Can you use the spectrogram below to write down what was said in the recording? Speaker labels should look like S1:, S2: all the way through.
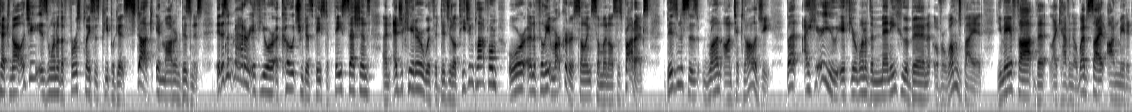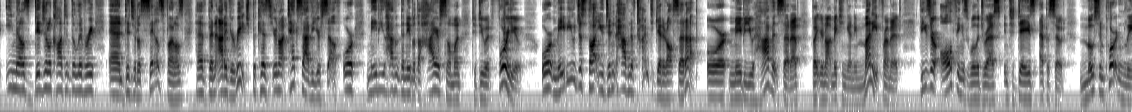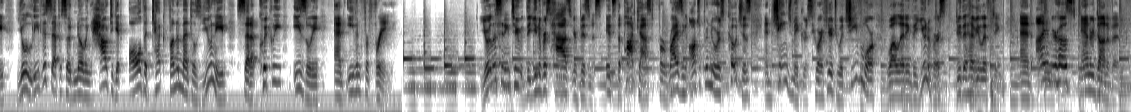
S1: Technology is one of the first places people get stuck in modern business. It doesn't matter if you're a coach who does face to face sessions, an educator with a digital teaching platform, or an affiliate marketer selling someone else's products. Businesses run on technology. But I hear you if you're one of the many who have been overwhelmed by it. You may have thought that, like having a website, automated emails, digital content delivery, and digital sales funnels have been out of your reach because you're not tech savvy yourself, or maybe you haven't been able to hire someone to do it for you. Or maybe you just thought you didn't have enough time to get it all set up. Or maybe you have it set up, but you're not making any money from it. These are all things we'll address in today's episode. Most importantly, you'll leave this episode knowing how to get all the tech fundamentals you need set up quickly, easily, and even for free. You're listening to The Universe Has Your Business. It's the podcast for rising entrepreneurs, coaches, and change makers who are here to achieve more while letting the universe do the heavy lifting. And I am your host, Andrew Donovan.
